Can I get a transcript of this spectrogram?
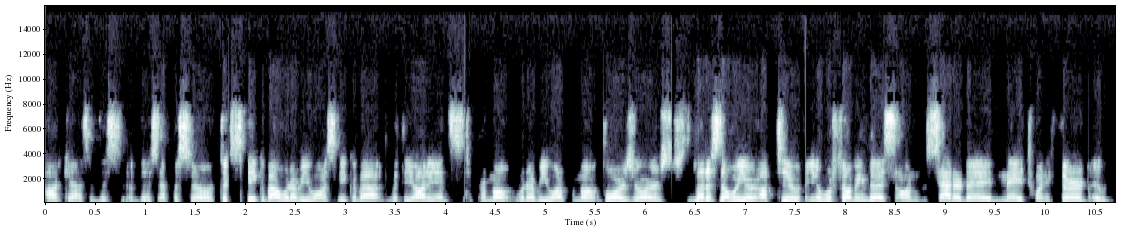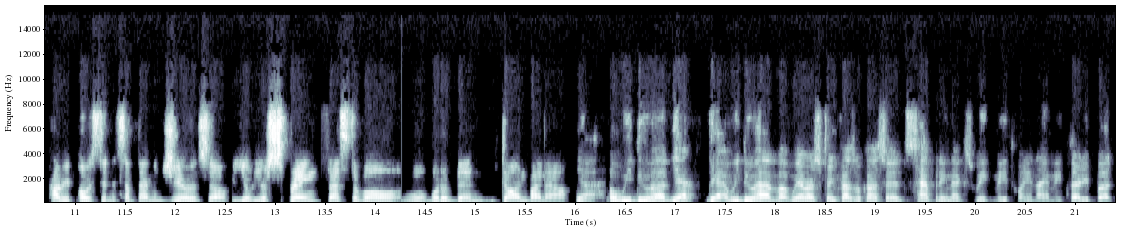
podcast of this of this episode to speak about whatever you want to speak about with the audience to promote whatever you want to promote floor is yours. Just let us know what you're up to. You know we're filming this on saturday may 23rd it would probably posted in sometime in june so your, your spring festival w- would have been done by now. Yeah. But we do have yeah yeah we do have uh, we have our spring festival concert. It's happening next week may 29 may 30 but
